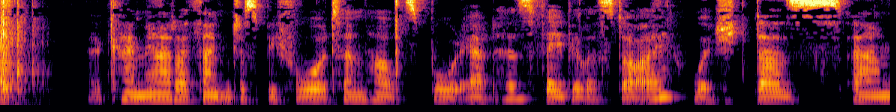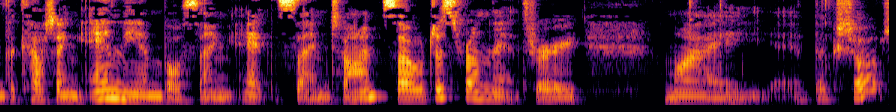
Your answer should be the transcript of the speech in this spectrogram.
it came out, I think, just before Tim Holtz brought out his fabulous die, which does um, the cutting and the embossing at the same time. So I'll just run that through my Big Shot.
